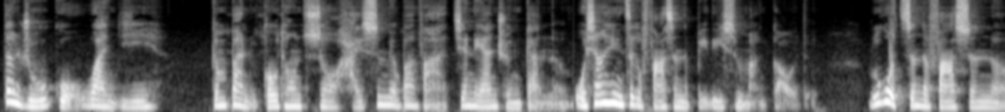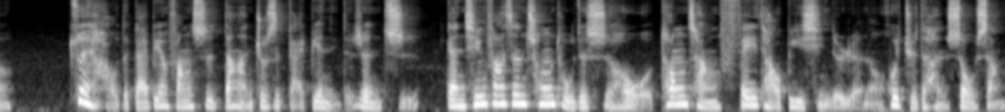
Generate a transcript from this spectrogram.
但如果万一跟伴侣沟通之后还是没有办法建立安全感呢？我相信这个发生的比例是蛮高的。如果真的发生呢，最好的改变方式当然就是改变你的认知。感情发生冲突的时候，通常非逃避型的人哦，会觉得很受伤。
